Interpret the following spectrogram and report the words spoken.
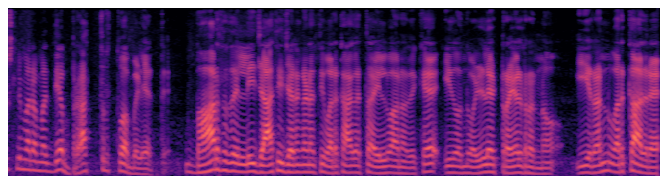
ಮುಸ್ಲಿಮರ ಮಧ್ಯೆ ಭ್ರಾತೃತ್ವ ಬೆಳೆಯುತ್ತೆ. ಭಾರತದಲ್ಲಿ ಜಾತಿ ಜನಗಣತಿ ವರ್ಕ್ ಆಗುತ್ತಾ ಇಲ್ವಾ ಅನ್ನೋದಕ್ಕೆ ಇದೊಂದು ಒಳ್ಳೆ ಟ್ರಯಲ್ ರನ್ನು ಈ ರನ್ ವರ್ಕ್ ಆದರೆ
